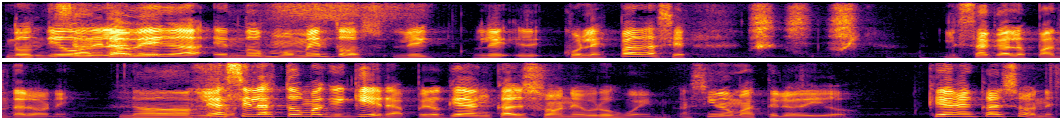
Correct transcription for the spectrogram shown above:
Don Diego de la Vega en dos momentos le- le- le- con la espada se, le saca los pantalones. No. Le hace las tomas que quiera, pero quedan calzones, Bruce Wayne. Así nomás te lo digo. Quedan en calzones.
